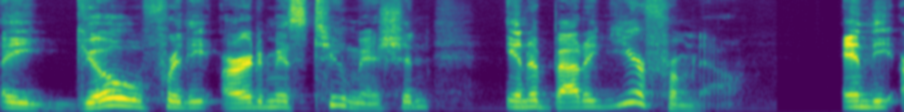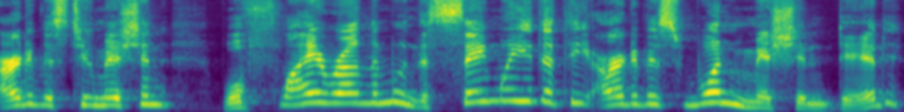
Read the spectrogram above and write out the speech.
a go for the Artemis 2 mission in about a year from now. And the Artemis 2 mission will fly around the moon the same way that the Artemis 1 mission did.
